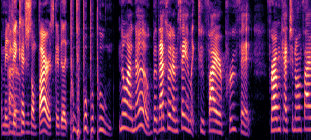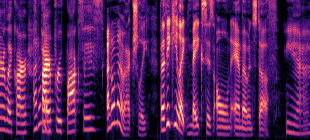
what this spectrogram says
I mean, if Oh. it catches on fire, it's gonna be like poop, poop, poop, poop. No, I know, but that's what I'm saying. Like to fireproof it from catching on fire, like our don't know. fireproof boxes. I don't know actually, but I think he like makes his own ammo and stuff, Yeah,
